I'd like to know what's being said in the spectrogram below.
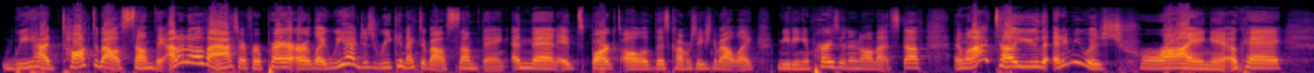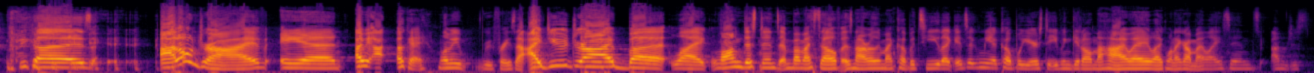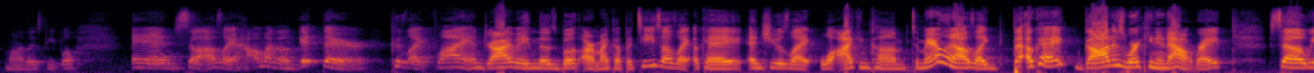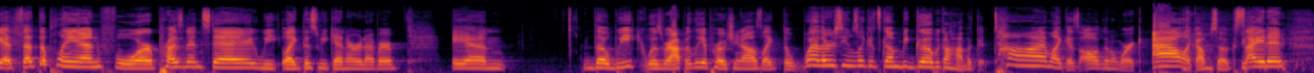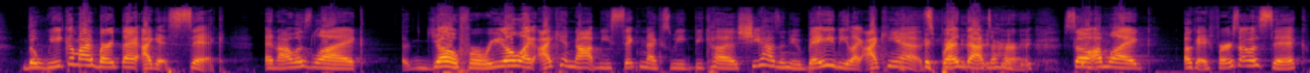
we had talked about something. I don't know if I asked her for prayer or like we had just reconnected about something. And then it sparked all of this conversation about like meeting in person and all that stuff. And when I tell you the enemy was trying it, okay? Because I don't drive and I mean, I, okay, let me rephrase that. I do drive, but like long distance and by myself is not really my cup of tea. Like it took me a couple years to even get on the highway. Like when I got my license, I'm just one of those people. And so I was like, how am I going to get there? Because like flying and driving, those both aren't my cup of tea. So I was like, okay. And she was like, well, I can come to Maryland. I was like, okay, God is working it out, right? So we had set the plan for President's Day week, like this weekend or whatever. And the week was rapidly approaching. I was like, the weather seems like it's gonna be good. We're gonna have a good time. Like it's all gonna work out. Like I'm so excited. the week of my birthday, I get sick. And I was like, yo, for real? Like I cannot be sick next week because she has a new baby. Like I can't spread that to her. So I'm like, okay, first I was sick.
